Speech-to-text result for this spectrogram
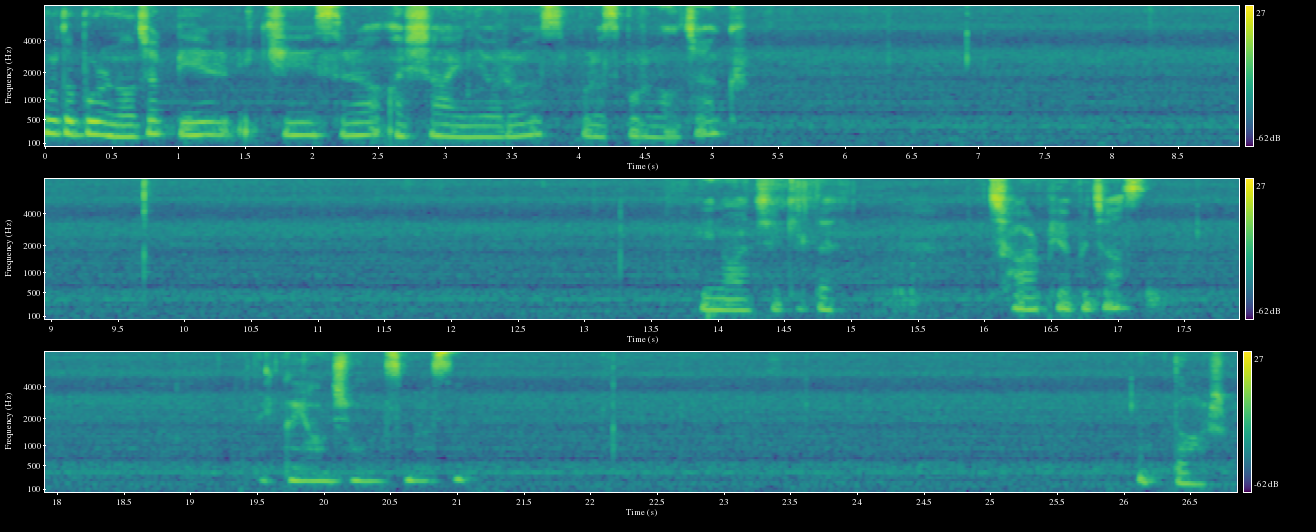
Burada burun olacak. 1, 2 sıra aşağı iniyoruz. Burası burun olacak. Yine aynı şekilde çarpı yapacağız. Bir dakika yanlış olmasın burası. Doğru.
